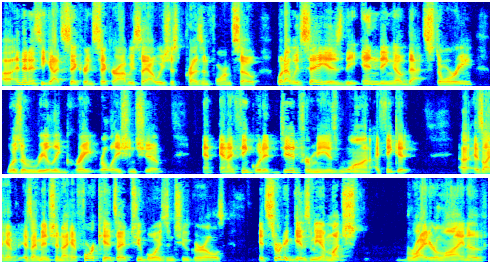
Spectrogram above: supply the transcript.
Uh, and then as he got sicker and sicker, obviously I was just present for him. So what I would say is the ending of that story was a really great relationship. And, and I think what it did for me is one, I think it, uh, as I have, as I mentioned, I have four kids. I have two boys and two girls. It sort of gives me a much brighter line of,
